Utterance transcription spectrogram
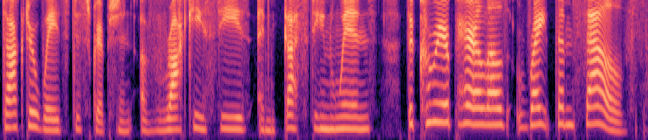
Dr. Wade's description of rocky seas and gusting winds, the career parallels write themselves.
